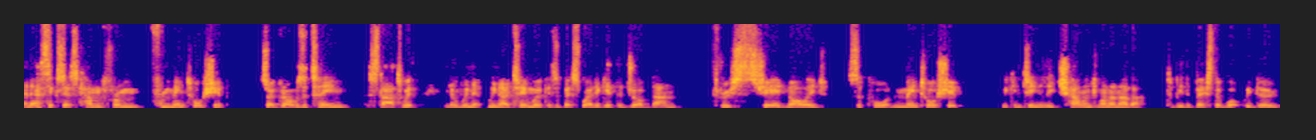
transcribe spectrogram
and our success comes from from mentorship. So grow as a team starts with, you know, we, we know teamwork is the best way to get the job done. Through shared knowledge, support, and mentorship, we continually challenge one another to be the best at what we do.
